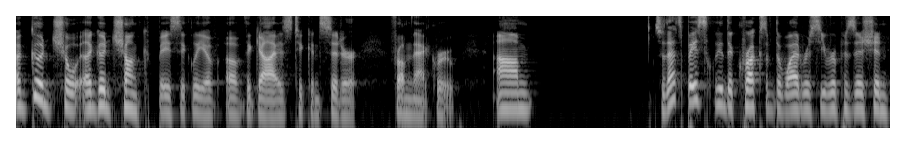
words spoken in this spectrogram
a good cho- a good chunk basically of of the guys to consider from that group. Um, so that's basically the crux of the wide receiver position.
